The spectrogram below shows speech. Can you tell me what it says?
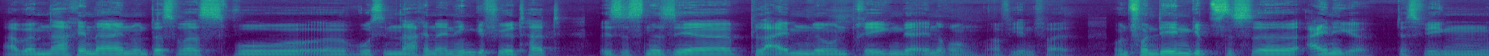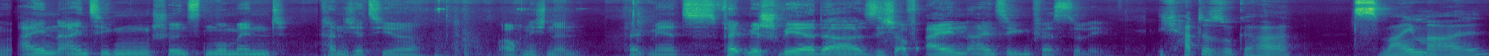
Aber im Nachhinein und das, was, wo, äh, wo es im Nachhinein hingeführt hat, ist es eine sehr bleibende und prägende Erinnerung auf jeden Fall. Und von denen gibt es äh, einige. Deswegen einen einzigen schönsten Moment kann ich jetzt hier auch nicht nennen. Fällt mir jetzt, fällt mir schwer, da sich auf einen einzigen festzulegen. Ich hatte sogar zweimal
